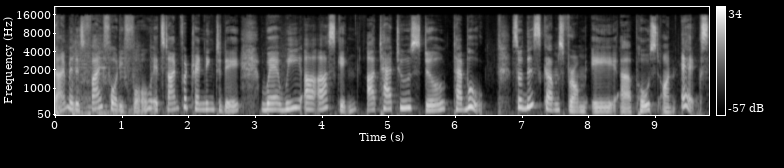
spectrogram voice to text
Meantime, it is 5:44. It's time for trending today where we are asking are tattoos still taboo? So this comes from a uh, post on X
